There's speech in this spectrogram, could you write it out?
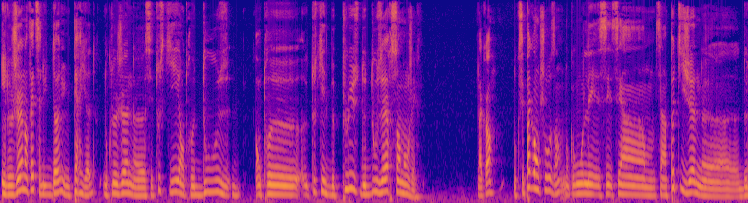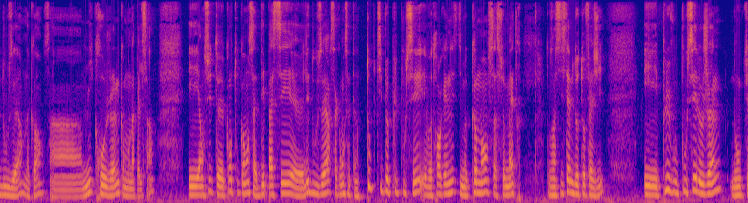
Et le jeûne, en fait, ça lui donne une période. Donc le jeûne, euh, c'est tout ce qui est entre 12, entre tout ce qui est de plus de 12 heures sans manger. D'accord? Donc c'est pas grand chose. Hein. C'est un, petit jeûne euh, de 12 heures, d'accord? C'est un micro-jeûne, comme on appelle ça. Et ensuite, euh, quand on commence à dépasser euh, les 12 heures, ça commence à être un tout petit peu plus poussé et votre organisme commence à se mettre dans un système d'autophagie. Et plus vous poussez le jeûne, donc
